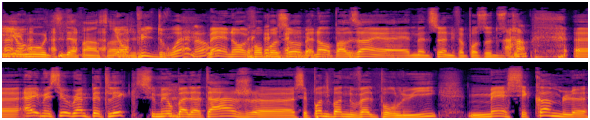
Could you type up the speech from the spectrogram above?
ils, ont, ils ont plus le droit, non? Ben non, ils font pas ça. Ben non, parle-en à Edmondson. Il fait pas ça du ah. tout. Euh, hey, monsieur Rampetlick, soumis au balotage... euh, c'est pas une bonne nouvelle pour lui, mais c'est comme le.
